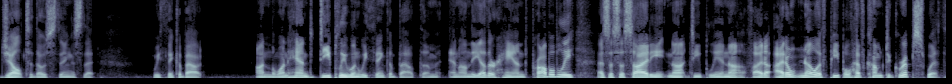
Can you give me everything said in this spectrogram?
gel to those things that we think about on the one hand deeply when we think about them and on the other hand probably as a society not deeply enough. I don't, I don't know if people have come to grips with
